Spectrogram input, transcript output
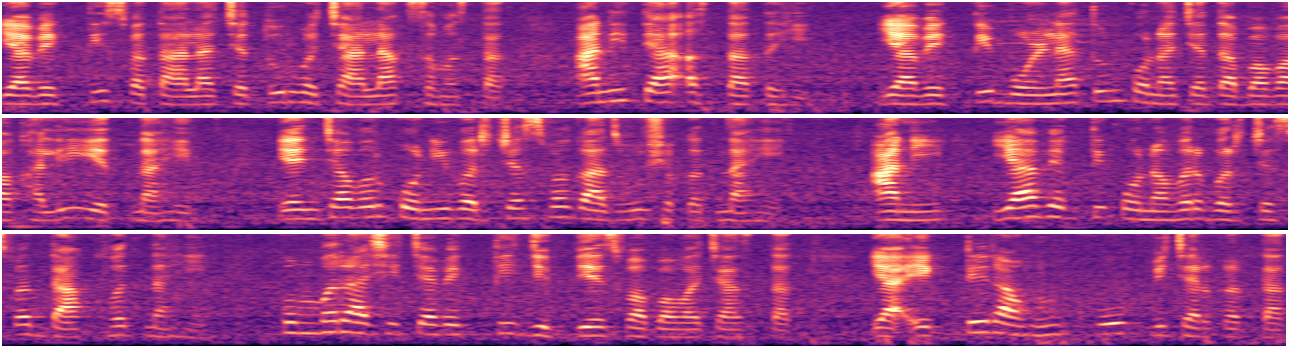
या व्यक्ती स्वतःला चतुर व चालाक समजतात आणि त्या असतातही. या व्यक्ती बोलण्यातून कोणाच्या दबावाखाली येत नाहीत. यांच्यावर कोणी वर्चस्व गाजवू शकत नाही आणि या व्यक्ती कोणावर वर्चस्व दाखवत नाही. कुंभ राशीच्या व्यक्ती जिद्दी स्वभावाच्या असतात. या एकटे राहून खूप विचार करतात.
